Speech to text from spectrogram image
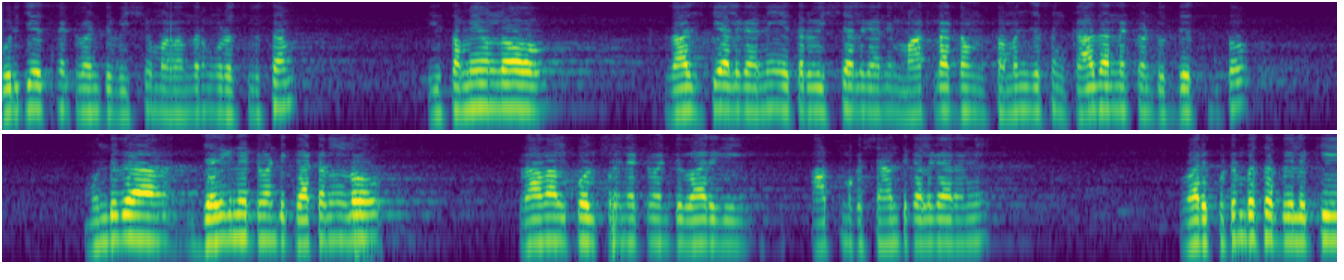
గురి చేసినటువంటి విషయం మనందరం కూడా చూసాం. ఈ సమయంలో రాజకీయాలు కానీ ఇతర విషయాలు కానీ మాట్లాడడం సమంజసం కాదన్నటువంటి ఉద్దేశంతో ముందుగా జరిగినటువంటి ఘటనలో ప్రాణాలు కోల్పోయినటువంటి వారికి ఆత్మకు శాంతి కలగాలని వారి కుటుంబ సభ్యులకి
